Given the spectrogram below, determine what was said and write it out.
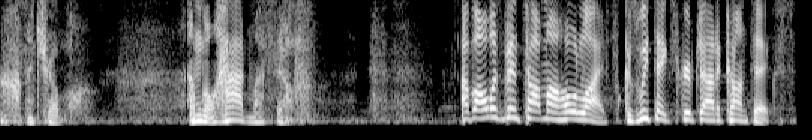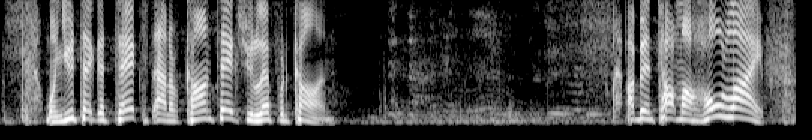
I'm in trouble. I'm going to hide myself. I've always been taught my whole life because we take scripture out of context. When you take a text out of context, you're left with con. I've been taught my whole life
